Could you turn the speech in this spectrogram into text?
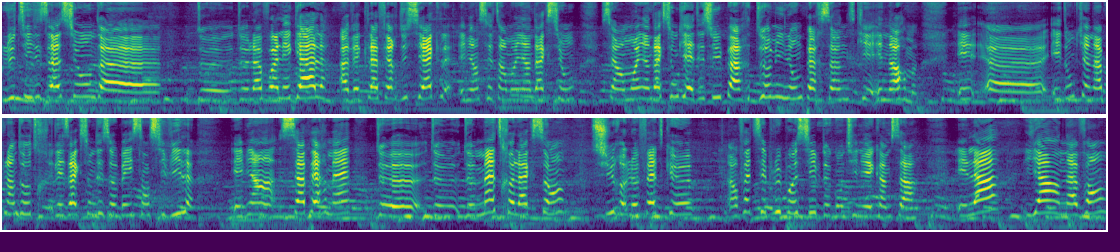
l'utilisation de, de, la voie légale avec l'affaire du siècle, eh bien c'est un moyen d'action. C'est un moyen d'action qui a été suivi par 2 millions de personnes, ce qui est énorme. Et, euh, donc il y en a plein d'autres. Les actions des obéissants civils, eh bien ça permet de, mettre l'accent sur le fait que en fait c'est plus possible de continuer comme ça. Et là, il y a un avant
